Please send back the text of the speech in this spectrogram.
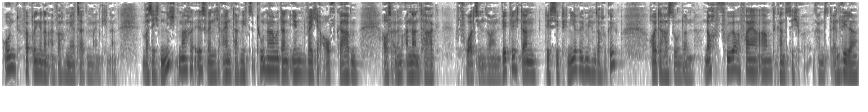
und verbringe dann einfach mehr Zeit mit meinen Kindern. Was ich nicht mache, ist, wenn ich einen Tag nichts zu tun habe, dann irgendwelche Aufgaben aus einem anderen Tag vorziehen, sondern wirklich dann diszipliniere ich mich und sage, okay, Heute hast du dann noch früher Feierabend, kannst dich, kannst entweder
